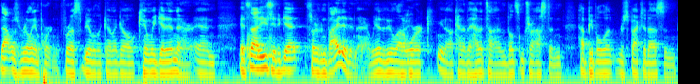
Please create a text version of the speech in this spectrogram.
that was really important for us to be able to kind of go, can we get in there? And it's not easy to get sort of invited in there. We had to do a lot of work, you know, kind of ahead of time, build some trust, and have people that respected us and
